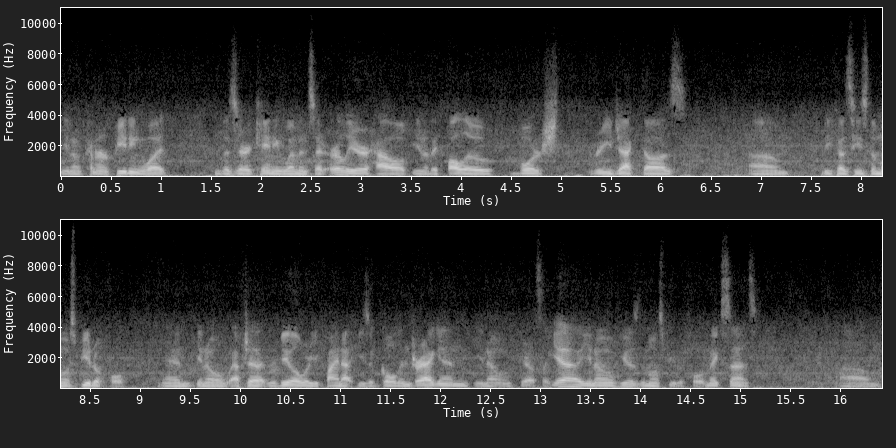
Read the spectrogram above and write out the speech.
you know, kind of repeating what the Zerrikani women said earlier, how, you know, they follow Borch, three jackdaws, um, because he's the most beautiful. And, you know, after that reveal where you find out he's a golden dragon, you know, Geralt's like, yeah, you know, he was the most beautiful. It makes sense. Um,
